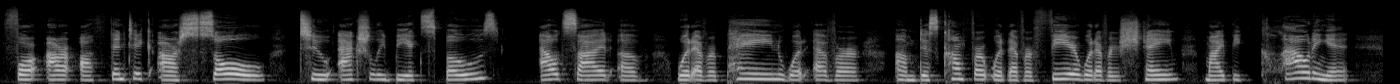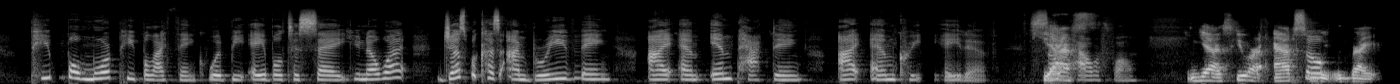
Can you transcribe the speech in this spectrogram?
for our authentic, our soul to actually be exposed outside of whatever pain, whatever um, discomfort, whatever fear, whatever shame might be clouding it, people, more people, I think, would be able to say, you know what? Just because I'm breathing, I am impacting, I am creative. So yes. powerful. Yes, you are absolutely so, right.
